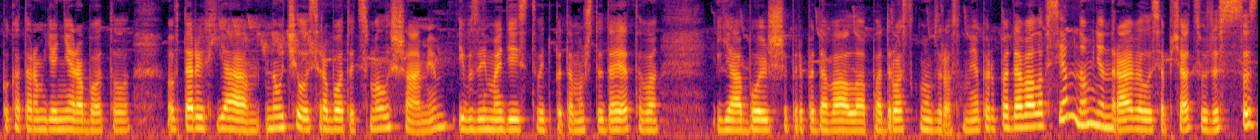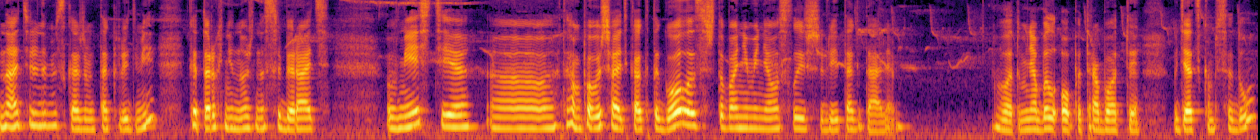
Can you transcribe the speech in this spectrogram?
по которым я не работала. Во-вторых, я научилась работать с малышами и взаимодействовать, потому что до этого я больше преподавала подросткам и взрослым. Я преподавала всем, но мне нравилось общаться уже с сознательными, скажем так, людьми, которых не нужно собирать вместе, э, там повышать как-то голос, чтобы они меня услышали и так далее. Вот, у меня был опыт работы в детском саду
